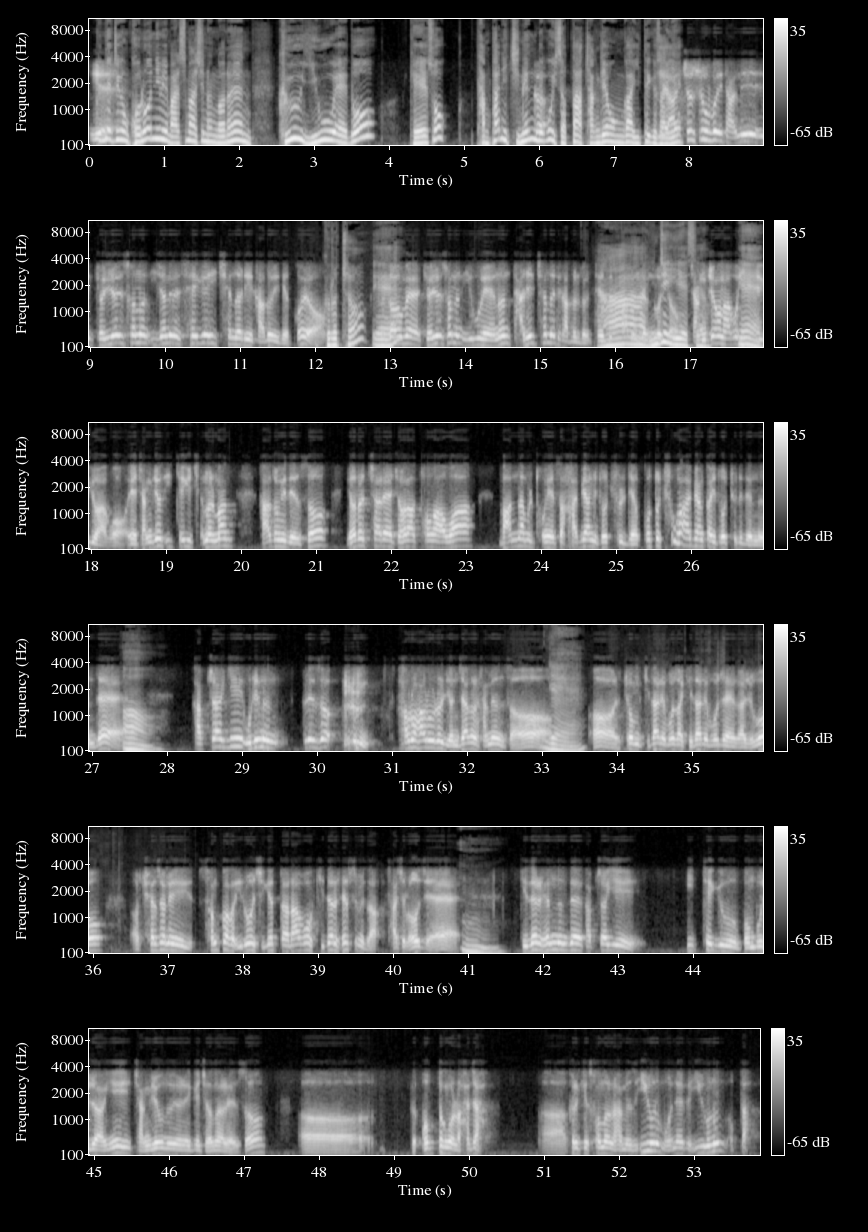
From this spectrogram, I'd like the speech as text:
예. 근데 지금 권 의원님이 말씀하시는 거는 그 이후에도 계속 단판이 진행되고 있었다. 장재원과 이태규 예, 사이에. 안철수 후보의 단일 결렬선은 이전에는 세 개의 채널이 가동이 됐고요. 그렇죠. 예. 그다음에 결렬선은 이후에는 단일 채널이 가동된, 아, 가동된 이제 거죠. 이해했어요. 장재원하고 예. 이태규하고 예, 장재원 이태규 채널만 가동이 돼서 여러 차례 전화 통화와 만남을 통해서 합의안이 도출되었고 또 추가 합의안까지 도출이 됐는데 어. 갑자기 우리는 그래서 하루하루를 연장을 하면서 예. 어, 좀 기다려보자, 기다려보자 해가지고, 어, 최선의 성과가 이루어지겠다라고 기대를 했습니다. 사실 어제. 음. 기대를 했는데 갑자기 이태규 본부장이 장재훈 의원에게 전화를 해서, 어, 그 없던 걸로 하자. 아, 그렇게 선언을 하면서 이유는 뭐냐? 그 이유는 없다.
